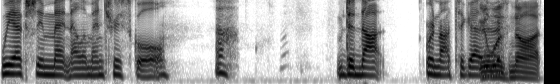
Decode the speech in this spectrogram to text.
We actually met in elementary school. Ah. Did not we're not together. It was not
